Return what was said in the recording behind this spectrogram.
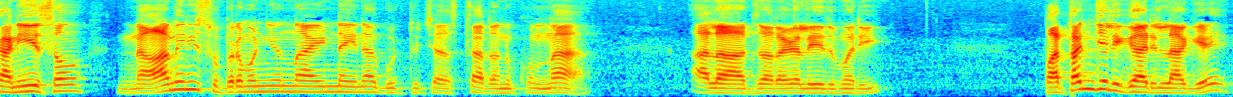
కనీసం నామిని సుబ్రహ్మణ్యం నాయుడినైనా గుర్తు చేస్తారనుకున్నా అలా జరగలేదు మరి. పతంజలి గారిలాగే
